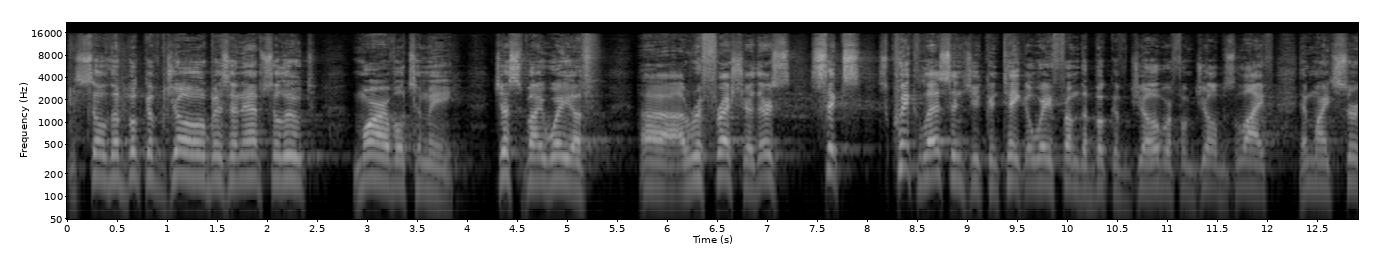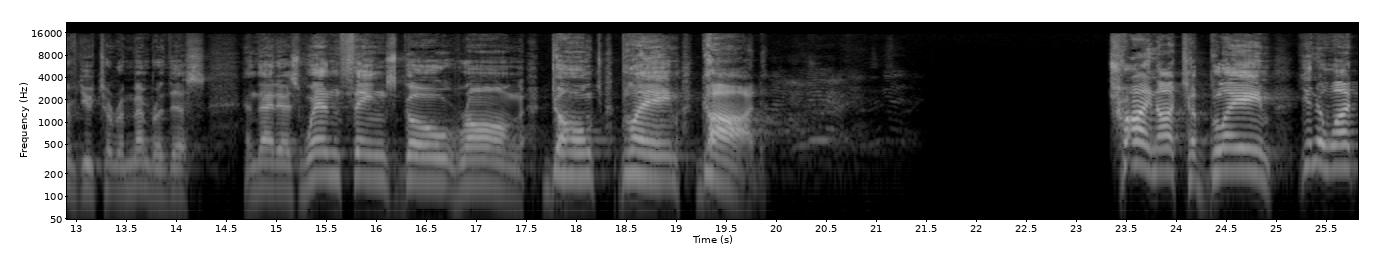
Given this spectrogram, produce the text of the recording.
And so the book of Job is an absolute marvel to me. Just by way of uh, a refresher, there's six quick lessons you can take away from the book of Job or from Job's life. It might serve you to remember this and that is when things go wrong, don't blame God. Try not to blame, you know what?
